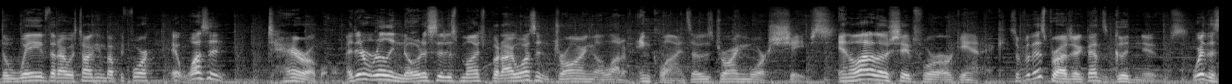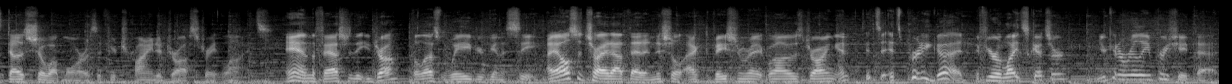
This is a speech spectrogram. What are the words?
the wave that I was talking about before, it wasn't terrible. I didn't really notice it as much, but I wasn't drawing a lot of ink lines. I was drawing more shapes. And a lot of those shapes were organic. So for this project, that's good news. Where this does show up more is if you're trying to draw straight lines. And the faster that you draw, the less wave you're gonna see. I also tried out that initial activation rate while I was drawing, and it's, it's pretty good. If you're a light sketcher, you're gonna really appreciate that.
